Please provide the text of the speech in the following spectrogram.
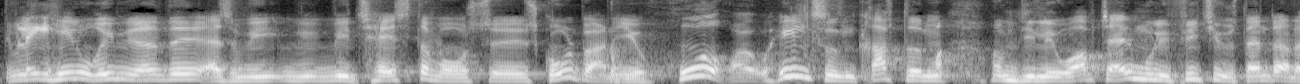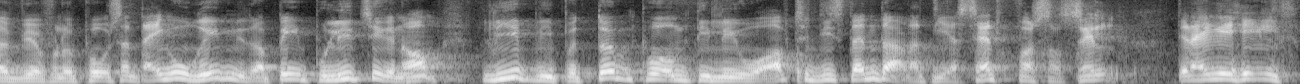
det vil ikke helt urimeligt, er det? Altså, vi, vi, vi tester vores øh, skolebørn i hovedrøv hele tiden, kraftede mig, om de lever op til alle mulige fiktive standarder, vi har fundet på. Så det er ikke urimeligt at bede politikerne om lige at blive bedømt på, om de lever op til de standarder, de har sat for sig selv. Det er da ikke helt...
